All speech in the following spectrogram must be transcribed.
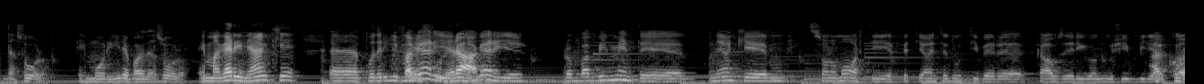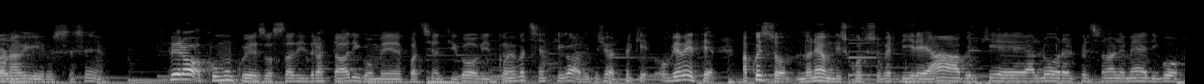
da solo e morire poi da solo e magari neanche eh, potergli fare magari, il funerale. magari probabilmente neanche m- sono morti effettivamente tutti per cause riconducibili al, al coronavirus, sì. Però comunque sono stati trattati come pazienti Covid. come pazienti Covid, cioè, perché ovviamente, ma questo non è un discorso per dire ah, perché allora il personale medico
